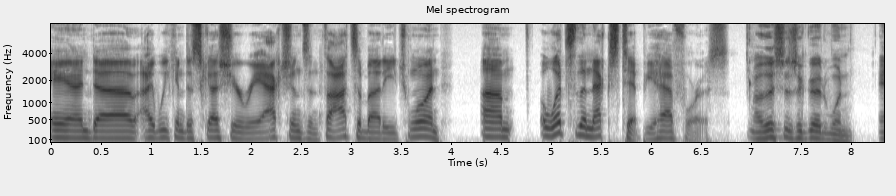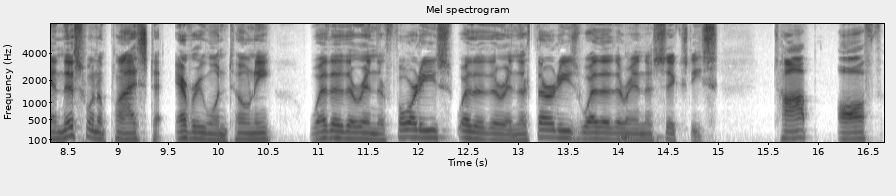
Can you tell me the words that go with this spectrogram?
And uh, I, we can discuss your reactions and thoughts about each one. Um, what's the next tip you have for us? Oh, this is a good one. And this one applies to everyone, Tony, whether they're in their 40s, whether they're in their 30s, whether they're in their 60s. Top off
